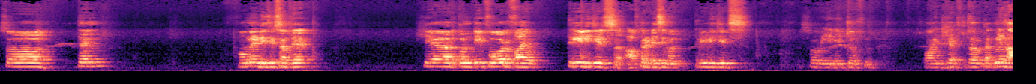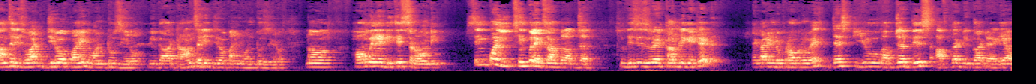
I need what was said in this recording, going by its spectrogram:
so then how many digits are there? Here 24 5 3 digits after decimal 3 digits. So we need to point here so that means answer is what? 0 0.120 we got answer is 0 0.120 now how many digits surrounding? Simple simple example observe so this is very complicated according to problem wise just you observe this after you got idea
